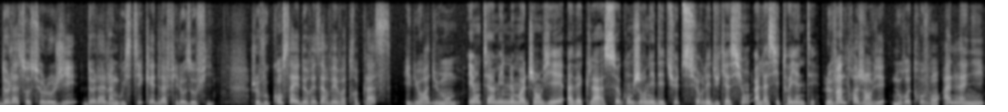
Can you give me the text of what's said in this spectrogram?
de la sociologie, de la linguistique et de la philosophie. Je vous conseille de réserver votre place il y aura du monde. Et on termine le mois de janvier avec la seconde journée d'études sur l'éducation à la citoyenneté. Le 23 janvier, nous retrouverons Anne Lagny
